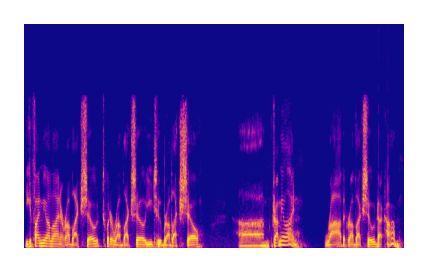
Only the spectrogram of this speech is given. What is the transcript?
You can find me online at Rob Black Show, Twitter Rob Black Show, YouTube Rob Black Show. Um, drop me a line, rob at robblackshow.com.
